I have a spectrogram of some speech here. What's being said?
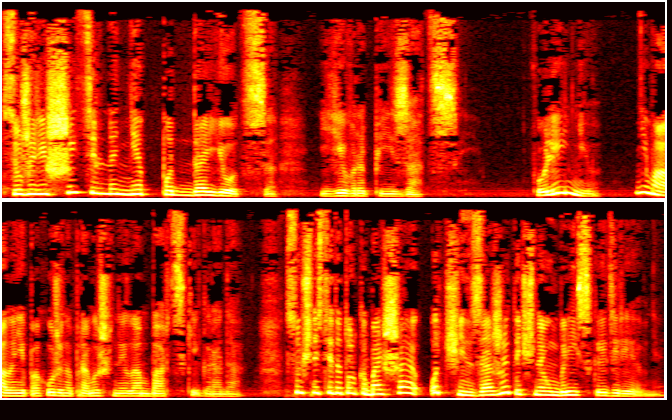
все же решительно не поддается европеизации. Фолинью немало не похоже на промышленные ломбардские города. В сущности, это только большая, очень зажиточная умбрийская деревня.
